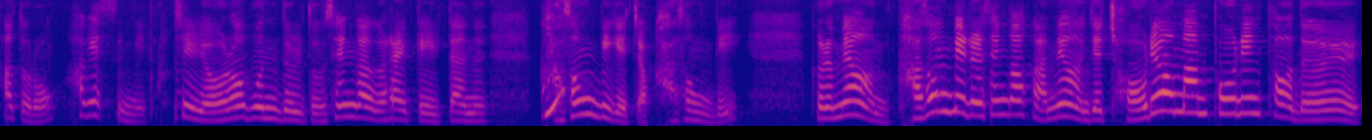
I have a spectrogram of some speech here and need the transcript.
하도록 하겠습니다. 사실 여러분들도 생각을 할 게 일단은 가성비겠죠. 가성비. 그러면 가성비를 생각하면 이제 저렴한 프린터들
